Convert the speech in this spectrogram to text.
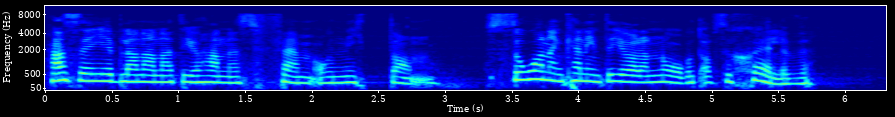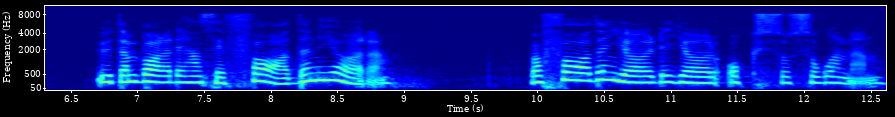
Han säger bland annat i Johannes 5 och 19 Sonen kan inte göra något av sig själv. utan bara det han ser Fadern göra. Vad Fadern gör, det gör också Sonen.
